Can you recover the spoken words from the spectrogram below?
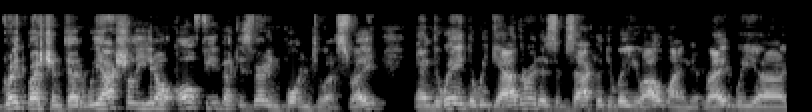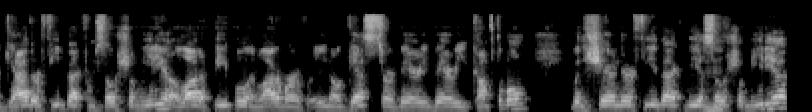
Great question, Ted. We actually, you know, all feedback is very important to us, right? And the way that we gather it is exactly the way you outlined it, right? We uh, gather feedback from social media. A lot of people and a lot of our, you know, guests are very, very comfortable with sharing their feedback via mm-hmm. social media.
